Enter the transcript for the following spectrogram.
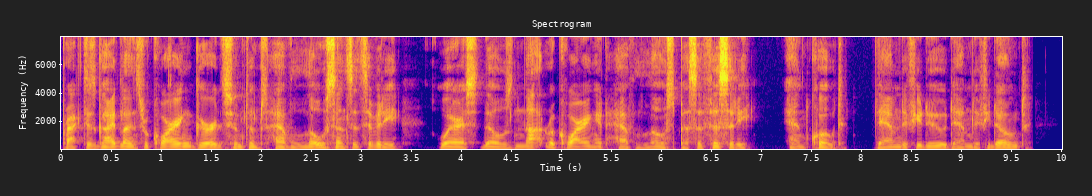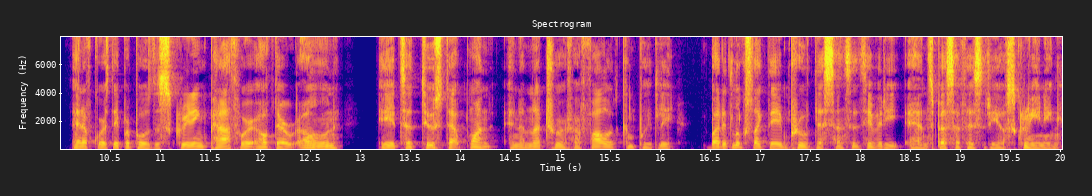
Practice guidelines requiring GERD symptoms have low sensitivity, whereas those not requiring it have low specificity. End quote. Damned if you do, damned if you don't. And of course, they proposed a screening pathway of their own. It's a two step one, and I'm not sure if I followed completely, but it looks like they improved the sensitivity and specificity of screening.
